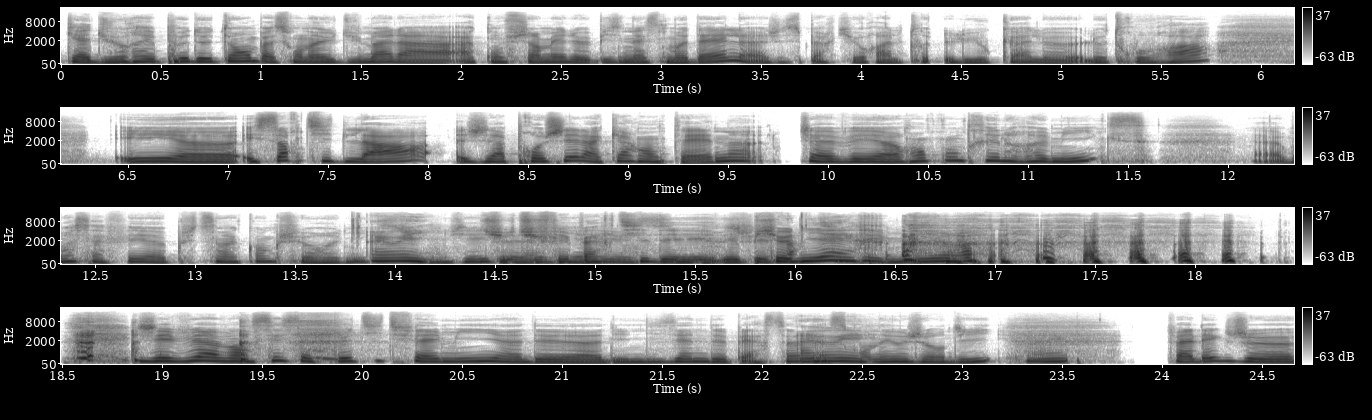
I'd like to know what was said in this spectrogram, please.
qui a duré peu de temps parce qu'on a eu du mal à, à confirmer le business model. J'espère qu'il y aura le, tr- Yuka le, le trouvera. Et, euh, et sorti de là, j'ai approché la quarantaine. J'avais euh, rencontré le remix Euh, moi, ça fait euh, plus de 5 ans que je suis remix. Ah oui, tu, de tu fais partie aussi. des, des pionnières. J'ai vu avancer cette petite famille de- d'une dizaine de personnes Ah à oui. ce qu'on est aujourd'hui. Ouais. Il fallait que je,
